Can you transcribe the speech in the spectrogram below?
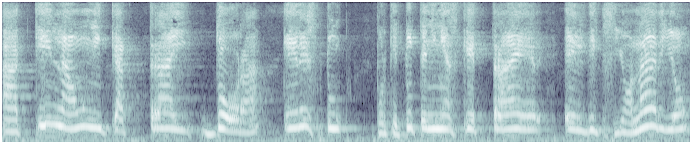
aquí la única traidora eres tú. porque tú tenías que traer el diccionario.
